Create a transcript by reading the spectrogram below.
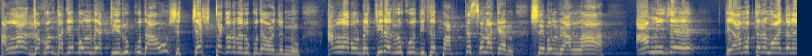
আল্লাহ যখন তাকে বলবে একটি রুকু দাও, সে চেষ্টা করবে রুকু দেওয়ার জন্য। আল্লাহ বলবে, কিরে, রুকু দিতে পারতেছ না কেন? সে বলবে, আল্লাহ, আমি যে কেয়ামতের ময়দানে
